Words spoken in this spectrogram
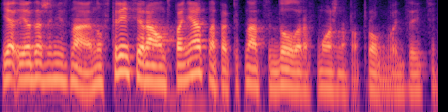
Я, я даже не знаю. Ну, в третий раунд, понятно, по 15 долларов можно попробовать зайти.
